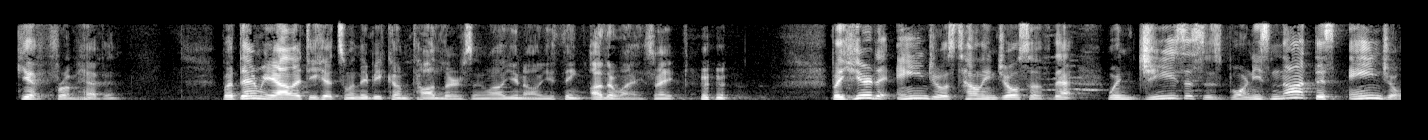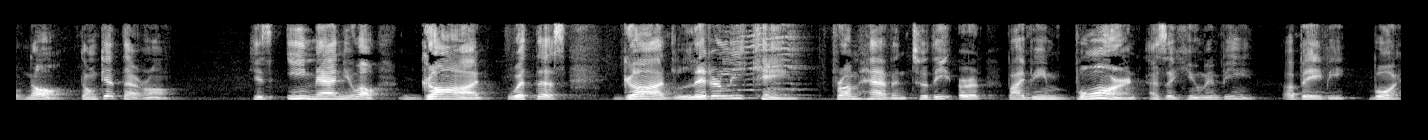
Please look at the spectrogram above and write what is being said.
gift from heaven. But then reality hits when they become toddlers, and well, you know, you think otherwise, right? but here the angel is telling Joseph that when Jesus is born, he's not this angel. No, don't get that wrong. He's Emmanuel, God with us. God literally came from heaven to the earth by being born as a human being, a baby boy.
